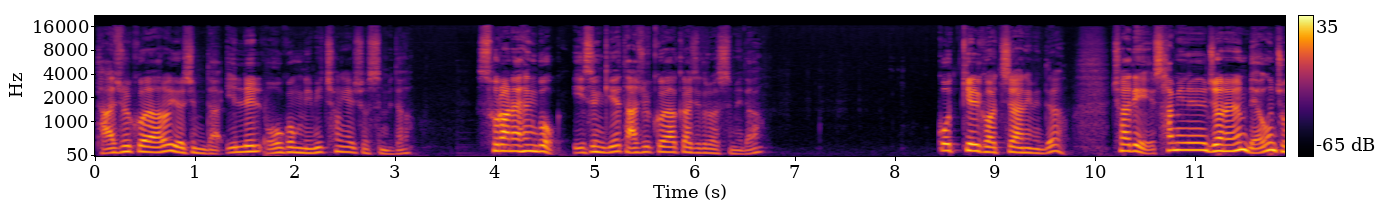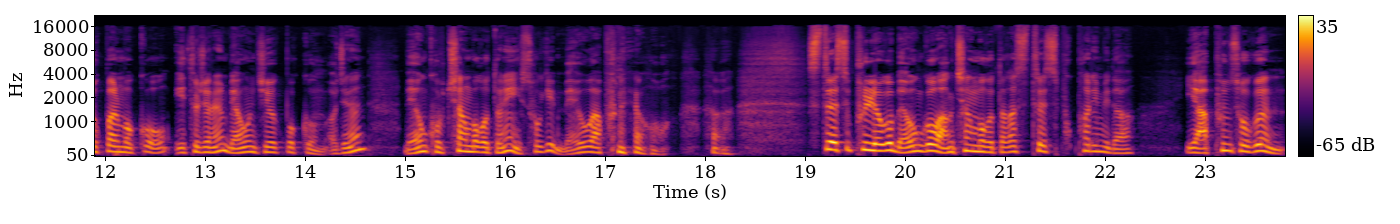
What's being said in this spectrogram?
다 줄 거야로 이어집니다. 1150 님이 청해 주셨습니다. 소란의 행복, 이승기의 다 줄 거야까지 들었습니다. 꽃길 걷지 않음인데요. 차디, 3일 전에는 매운 족발 먹고 이틀 전에는 매운 지역볶음, 어제는 매운 곱창 먹었더니 속이 매우 아프네요. 스트레스 풀려고 매운 거 왕창 먹었다가 스트레스 폭발입니다. 이 아픈 속은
